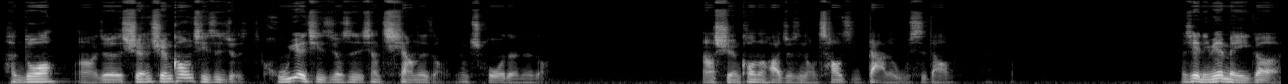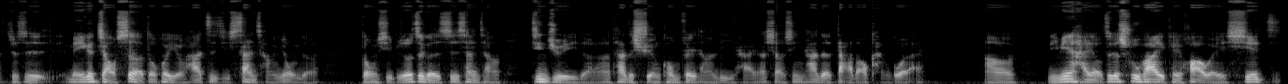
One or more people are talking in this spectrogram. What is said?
很多。啊，就是悬悬空，其实就胡月，其实就是像枪那种用戳的那种。然后悬空的话，就是那种超级大的武士刀。而且里面每一个，就是每一个角色都会有他自己擅长用的东西。比如说这个是擅长近距离的，然后他的悬空非常厉害，要小心他的大刀砍过来。然后里面还有这个触发也可以化为蝎子，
